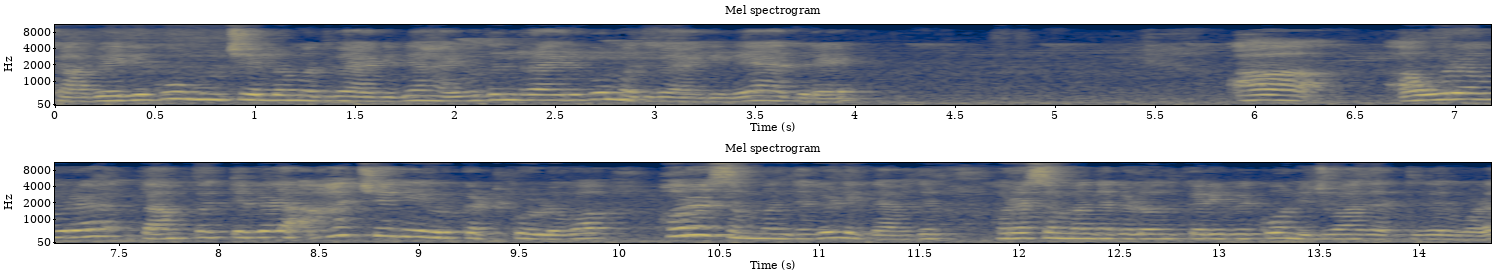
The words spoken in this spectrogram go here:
ಕಾವೇರಿಗೂ ಮುಂಚೆ ಎಲ್ಲೋ ಮದುವೆ ಆಗಿದೆ, ಹೈವದನ್ ರಾಯರಿಗೂ ಮದುವೆ ಆಗಿದೆ, ಆದರೆ ಆ ಅವರವರ ದಾಂಪತ್ಯಗಳ ಆಚೆಗೆ ಇವರು ಕಟ್ಕೊಳ್ಳುವ ಹೊರ ಸಂಬಂಧಗಳಿದ್ದಾವೆ. ಅದನ್ನು ಹೊರ ಸಂಬಂಧಗಳು ಅಂತ ಕರಿಬೇಕು, ನಿಜವಾದ ಅರ್ಥದಲ್ಲಿ ಒಳ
